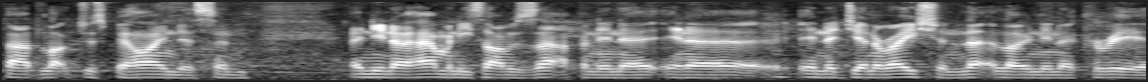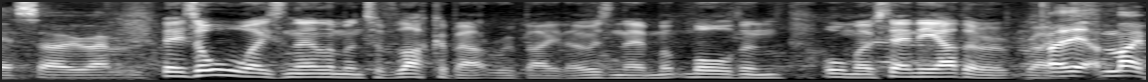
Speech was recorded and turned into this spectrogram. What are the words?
bad luck just behind us, and and you know how many times has that happened in a in a in a generation, let alone in a career. So um, there's always an element of luck about Roubaix, though, isn't there? More than almost any other race. my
